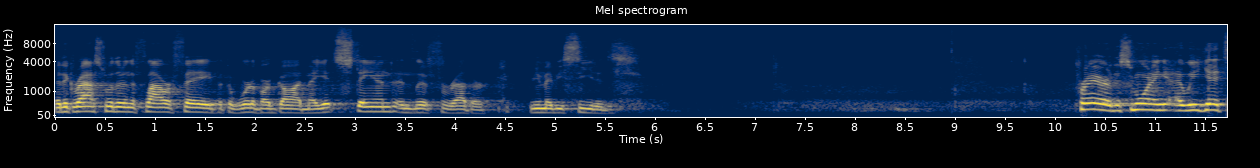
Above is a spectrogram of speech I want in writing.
May the grass wither and the flower fade, but the word of our God may it stand and live forever. You may be seated. prayer this morning, uh, we get,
